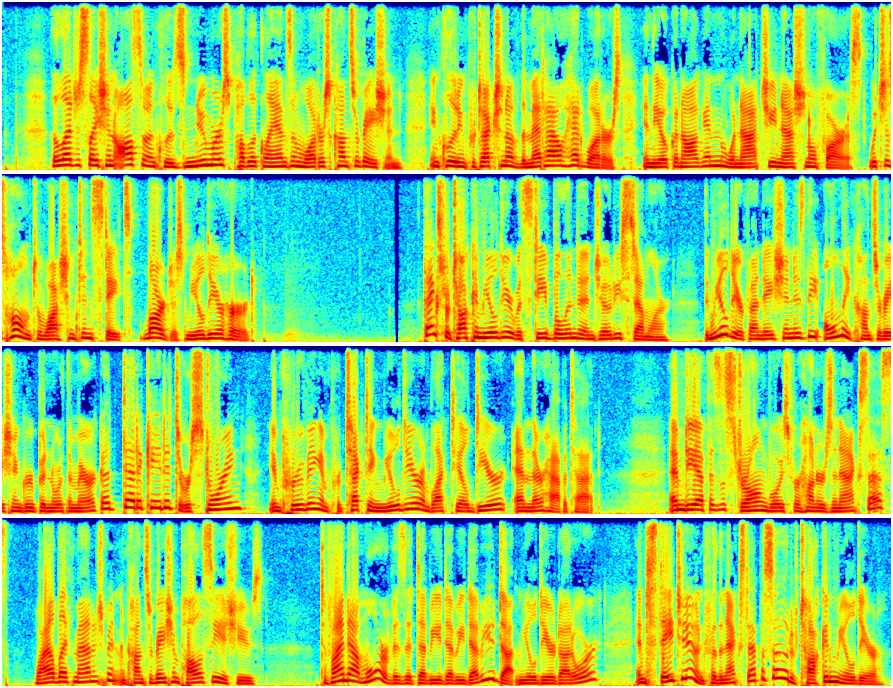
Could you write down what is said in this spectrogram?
The legislation also includes numerous public lands and waters conservation, including protection of the Methow headwaters in the Okanogan Wenatchee National Forest, which is home to Washington state's largest mule deer herd. Thanks for talking mule deer with Steve Belinda and Jody Stemler. The Mule Deer Foundation is the only conservation group in North America dedicated to restoring, improving, and protecting mule deer and black-tailed deer and their habitat. MDF is a strong voice for hunters in access, wildlife management, and conservation policy issues. To find out more, visit www.muledeer.org and stay tuned for the next episode of Talkin' Mule Deer.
